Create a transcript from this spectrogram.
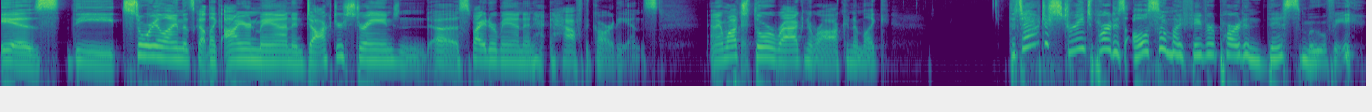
is the storyline that's got like Iron Man and Doctor Strange and uh, Spider Man and half the Guardians. And I watched Okay. Thor Ragnarok and I'm like, the Doctor Strange part is also my favorite part in this movie.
